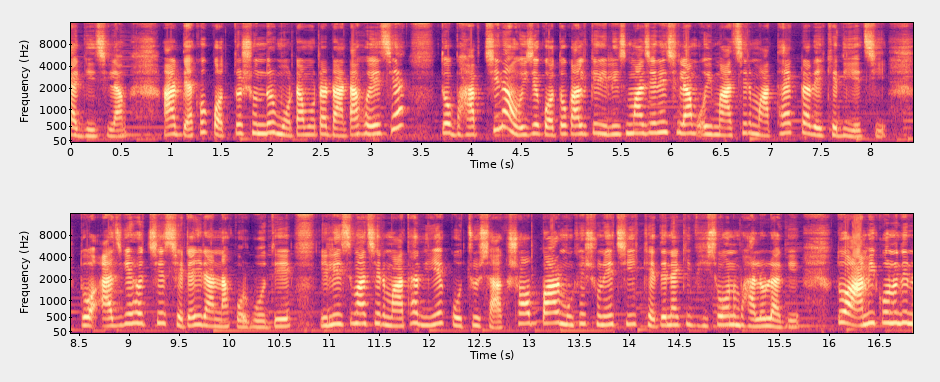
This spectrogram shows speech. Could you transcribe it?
লাগিয়েছিলাম। আর দেখো কত সুন্দর মোটা মোটা ডাঁটা হয়েছে। তো ভাবছি না, ওই যে গতকালকে ইলিশ মাছ এনেছিলাম, ওই মাছের মাথা একটা রেখে দিয়েছি। তো আজকে হচ্ছে সেটাই রান্না করব যে ইলিশ মাছের মাথা দিয়ে কচু শাক। সববার মুখে শুনেছি, খেতে নাকি ভীষণ ভালো লাগে। তো আমি কোনোদিন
